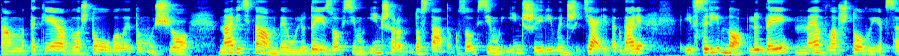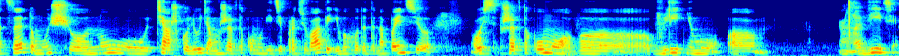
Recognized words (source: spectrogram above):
там таке влаштовували, тому що навіть там, де у людей зовсім інший достаток, зовсім інший рівень життя і так далі, і все рівно людей не влаштовує все це, тому що ну тяжко людям вже в такому віці працювати і виходити на пенсію. Ось вже в такому в, в літньому е, віці,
